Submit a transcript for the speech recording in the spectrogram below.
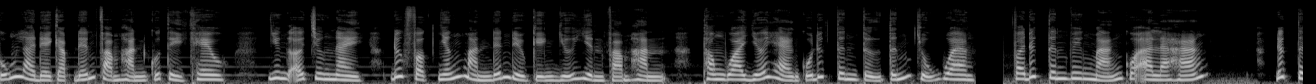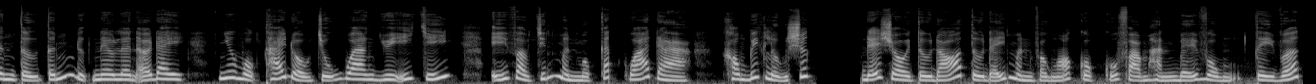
cũng là đề cập đến phạm hạnh của tỳ kheo, nhưng ở chương này, Đức Phật nhấn mạnh đến điều kiện giữ gìn phạm hạnh thông qua giới hạn của đức tin tự tính chủ quan và đức tin viên mãn của A-la-hán. Đức tin tự tính được nêu lên ở đây như một thái độ chủ quan duy ý chí, ỷ vào chính mình một cách quá đà, không biết lượng sức, để rồi từ đó tự đẩy mình vào ngõ cụt của phạm hạnh bể vụng, tỳ vết.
